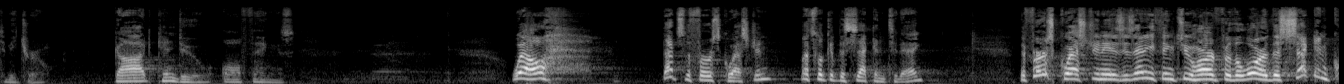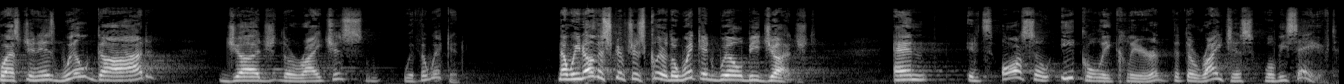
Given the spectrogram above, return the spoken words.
to be true. God can do all things. Well, that's the first question. Let's look at the second today. The first question is Is anything too hard for the Lord? The second question is Will God judge the righteous with the wicked? Now we know the scripture is clear the wicked will be judged. And it's also equally clear that the righteous will be saved.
